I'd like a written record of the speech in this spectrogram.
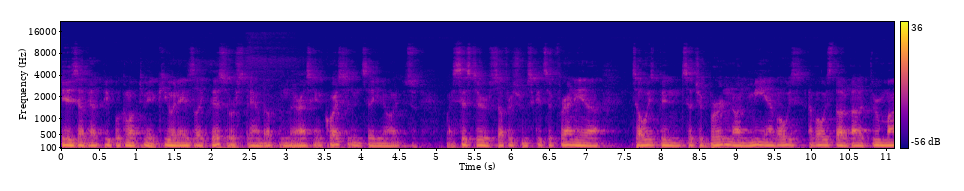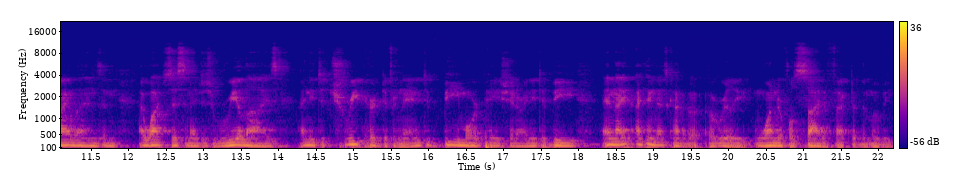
is I've had people come up to me at Q and A's like this, or stand up and they're asking a question and say, you know, just, my sister suffers from schizophrenia. It's always been such a burden on me. I've always I've always thought about it through my lens, and I watch this and I just realize I need to treat her differently. I need to be more patient, or I need to be. And I, I think that's kind of a, a really wonderful side effect of the movie.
